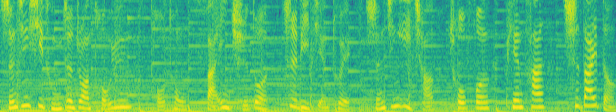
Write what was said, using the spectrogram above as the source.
神经系统症状：头晕、头痛、反应迟钝、智力减退、神经异常、抽风、偏瘫、痴呆等。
